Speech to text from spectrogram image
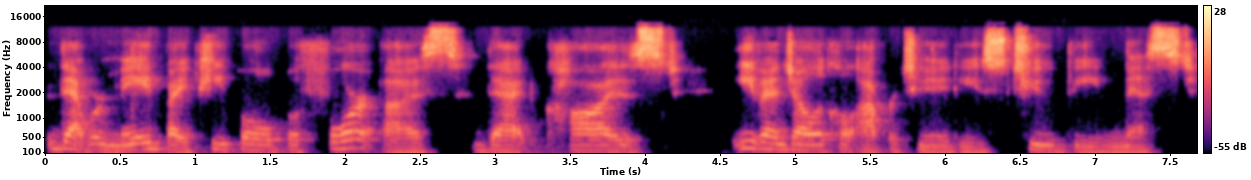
that were made by people before us that caused evangelical opportunities to be missed.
